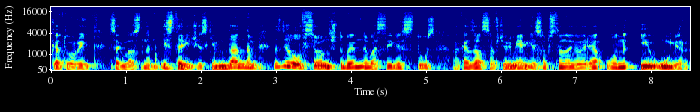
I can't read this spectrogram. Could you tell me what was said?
который, согласно историческим данным, сделал все, чтобы Василий Стус оказался в тюрьме, где, собственно говоря, он и умер.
